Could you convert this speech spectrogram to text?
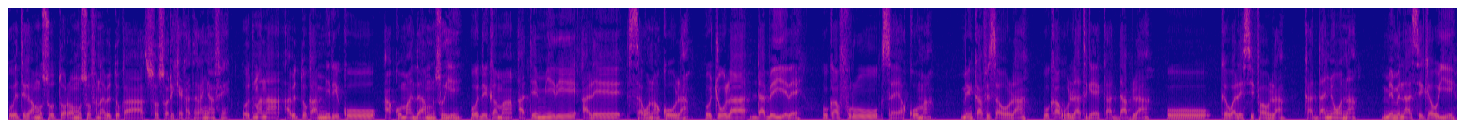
o be to ka muso tɔɔrɔ muso fana be to ka sɔsɔri kɛ ka taga ɲafɛ o tuma na a be to ka miiri ko a ko man d'a muso ye o de kama a tɛ miiri ale sagonakow la o cogo la da be yɛlɛ u ka furu sayako ma min ka fisa o la u ka u latigɛ ka dabila o kɛwale sifaw la ka da ɲɔgɔn na min bɛna se kɛ u ye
